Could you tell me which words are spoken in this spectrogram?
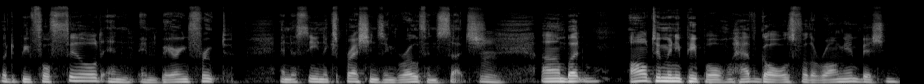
but to be fulfilled and, and bearing fruit and to seeing expressions and growth and such. Um, but all too many people have goals for the wrong ambition,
